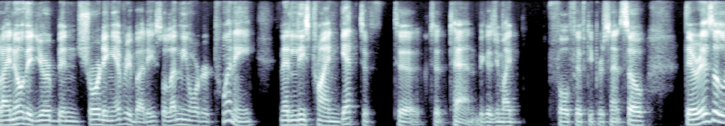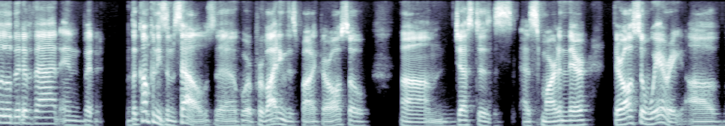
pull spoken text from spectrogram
but i know that you've been shorting everybody so let me order 20 and at least try and get to to to 10 because you might full 50% so there is a little bit of that and but the companies themselves uh, who are providing this product are also um, just as as smart, and they're they're also wary of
